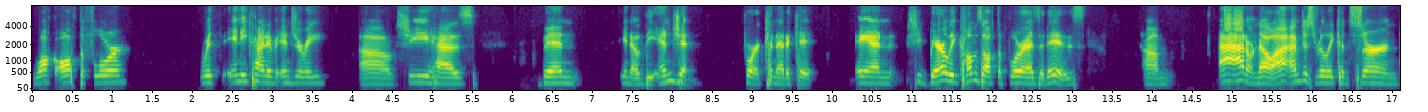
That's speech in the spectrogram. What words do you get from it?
walk off the floor with any kind of injury. Uh, she has been, you know, the engine for Connecticut, and she barely comes off the floor as it is. Um, I, I don't know. I, I'm just really concerned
